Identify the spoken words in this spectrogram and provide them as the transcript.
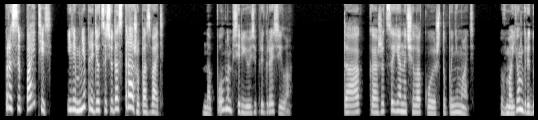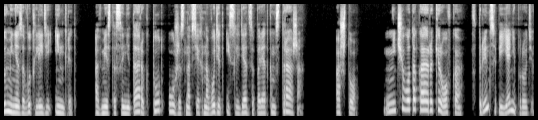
«Просыпайтесь, или мне придется сюда стражу позвать». На полном серьезе пригрозила. Так, кажется, я начала кое-что понимать. В моем бреду меня зовут леди Ингрид, а вместо санитарок тут ужас на всех наводят и следят за порядком стража. А что? Ничего такая рокировка. В принципе, я не против.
